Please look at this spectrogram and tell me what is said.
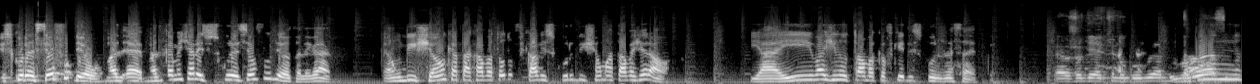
Escureceu, fudeu. Mas, é, basicamente era isso, escureceu, fudeu, tá ligado? Era um bichão que atacava todo, ficava escuro, o bichão matava geral. E aí, imagina o trauma que eu fiquei do escuro nessa época. É, eu joguei aqui no Google e abri Mano,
